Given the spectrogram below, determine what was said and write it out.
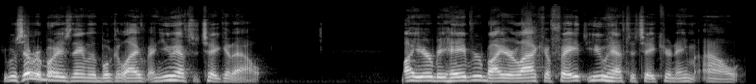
He puts everybody's name in the book of life, and you have to take it out. By your behavior, by your lack of faith, you have to take your name out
